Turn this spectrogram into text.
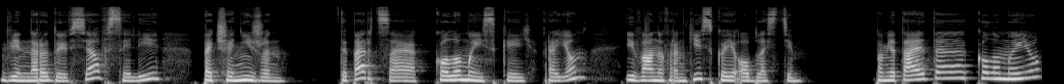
Він народився в селі Печеніжин. Тепер це Коломийський район Івано-Франківської області. Пам'ятаєте Коломию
